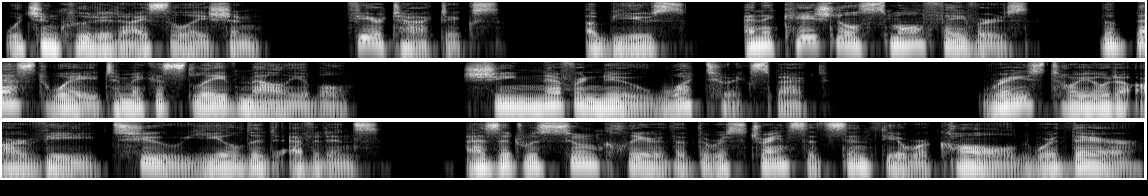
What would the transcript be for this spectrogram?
which included isolation, fear tactics, abuse, and occasional small favors, the best way to make a slave malleable. She never knew what to expect. Ray's Toyota RV, too, yielded evidence, as it was soon clear that the restraints that Cynthia recalled were there,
